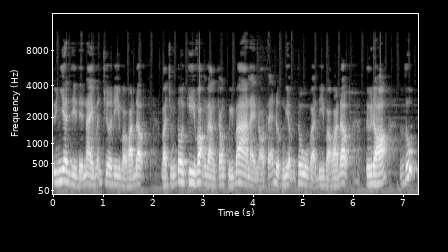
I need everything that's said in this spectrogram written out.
tuy nhiên thì đến nay vẫn chưa đi vào hoạt động. Và chúng tôi kỳ vọng rằng trong quý 3 này nó sẽ được nghiệm thu và đi vào hoạt động. Từ đó giúp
